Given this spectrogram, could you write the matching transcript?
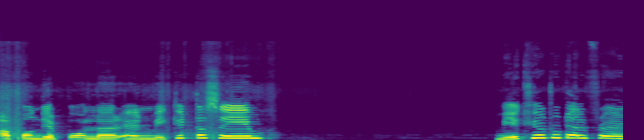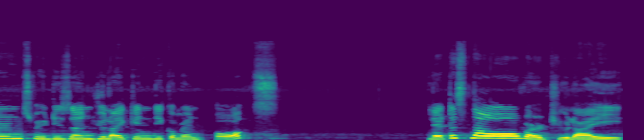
upon their polar and make it the same. Make sure to tell friends which design you like in the comment box. Let us know what you like.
